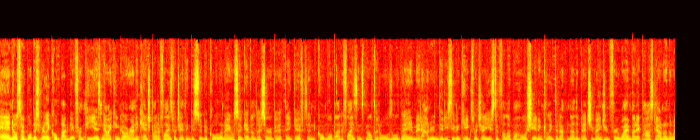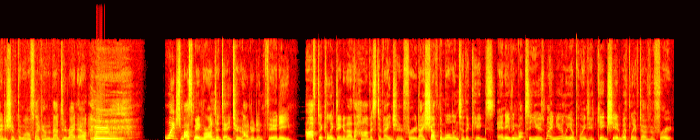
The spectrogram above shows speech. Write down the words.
And also bought this really cool bug net from Pierre's. Now I can go around and catch butterflies, which I think is super cool. And I also gave Alyssa a birthday gift and caught more butterflies and smelted ores all day and made 137 kegs, which I used to fill up a whole shed and collected up another batch of ancient fruit wine, but I passed out on the way to ship them off like I'm about to right now. which must mean we're on to day 230. After collecting another harvest of ancient fruit, I shoved them all into the kegs, and even got to use my newly appointed keg shed with leftover fruit.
